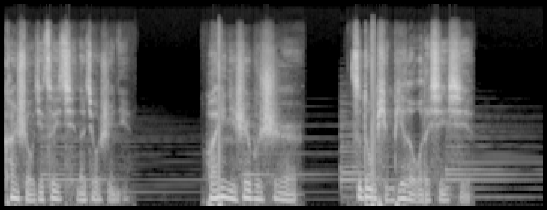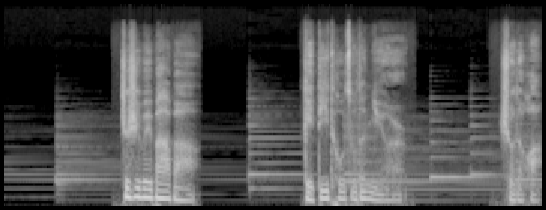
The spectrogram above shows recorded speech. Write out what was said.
看手机最勤的就是你。怀疑你是不是自动屏蔽了我的信息？这是一位爸爸给低头族的女儿说的话。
